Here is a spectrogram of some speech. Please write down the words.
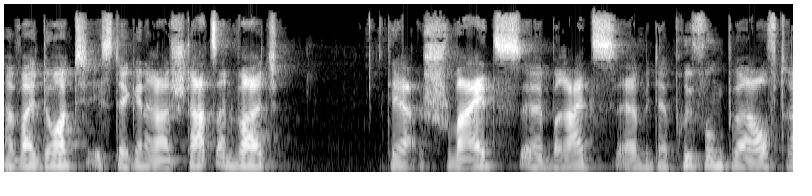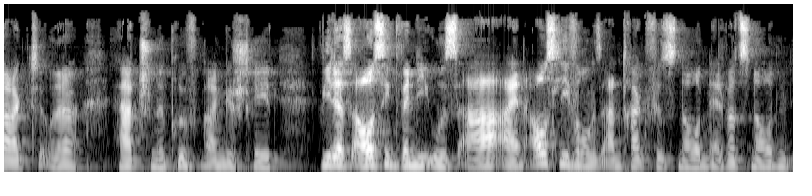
äh, weil dort ist der Generalstaatsanwalt der Schweiz äh, bereits äh, mit der Prüfung beauftragt oder er hat schon eine Prüfung angestrebt, wie das aussieht, wenn die USA einen Auslieferungsantrag für Snowden, Edward Snowden,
